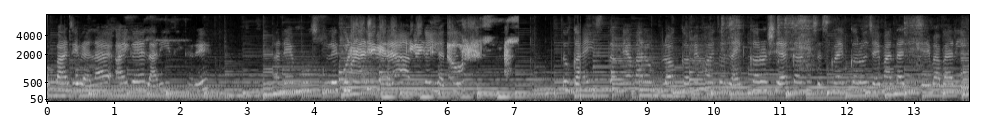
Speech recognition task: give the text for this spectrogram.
પપ્પા આજે વહેલા આવી ગયા લારીથી ઘરે. અને હું સ્કૂલે વહેલા આવી ગઈ હતી. તો ગાઈસ તમને અમારો બ્લોગ ગમે હોય તો લાઈક કરો શેર કરો અને સબસ્ક્રાઈબ કરો. જય માતાજી જય બાબારી.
